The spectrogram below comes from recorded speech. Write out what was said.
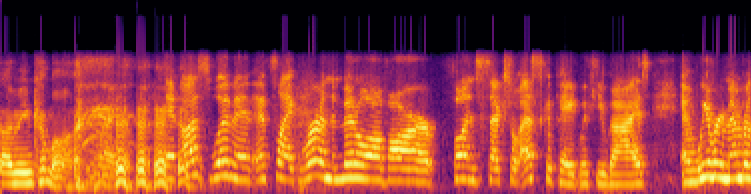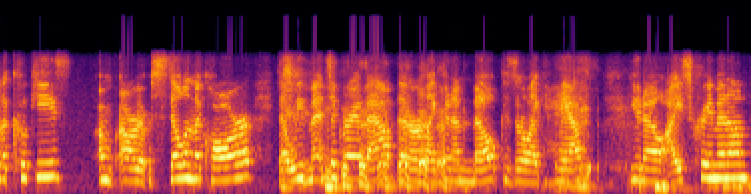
I mean, come on. Right. and us women, it's like we're in the middle of our fun sexual escapade with you guys, and we remember the cookies um, are still in the car that we meant to grab out that are like gonna melt because they're like half, you know, ice cream in them.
